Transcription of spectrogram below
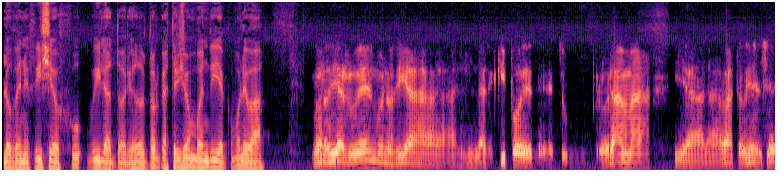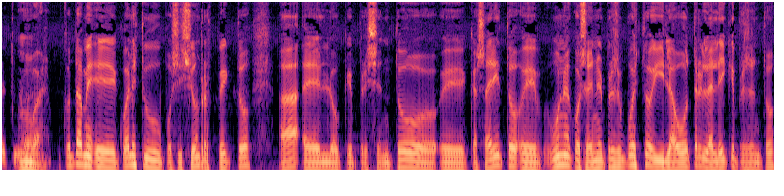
los beneficios jubilatorios. Doctor Castrillón, buen día, ¿cómo le va? Buenos días, Rubén, buenos días al, equipo de, tu programa y a la vasta audiencia de tu... Bueno, contame, eh, ¿cuál es tu posición respecto a eh, lo que presentó eh, Casareto? Eh, una cosa en el presupuesto y la otra en la ley que presentó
